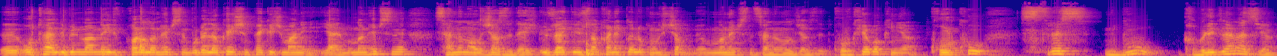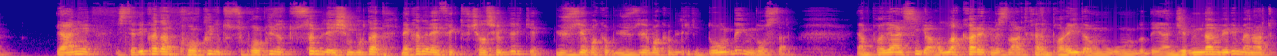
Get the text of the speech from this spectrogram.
e, otelde bilmem neydi paraların hepsini bu relocation package money yani bunların hepsini senden alacağız dedi. Özellikle insan kaynaklarıyla konuşacağım. ya Bunların hepsini senden alacağız dedi. Korkuya bakın ya. Korku, stres bu kabul edilemez ya. Yani istediği kadar korkuyla tutsa, korkuyla tutsa bile eşim burada ne kadar efektif çalışabilir ki? Yüz yüze, bakıp, yüz yüze bakabilir ki. Doğru değil mi dostlar? Yani para dersin ki Allah kahretmesin artık hani parayı da umurumda değil. Yani cebimden vereyim ben artık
